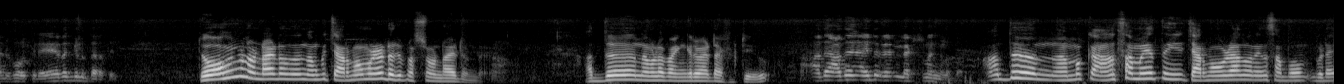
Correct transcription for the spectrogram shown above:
അനുഭവത്തിൽ ഏതെങ്കിലും തരത്തിൽ? രോഗങ്ങൾ ഉണ്ടായിട്ടൊന്നും നമുക്ക് ചർമ്മമുഴയുടെ ഒരു പ്രശ്നം ഉണ്ടായിട്ടുണ്ട്. അത് നമ്മളെ ഭയങ്കരമായിട്ട് എഫക്റ്റ് ചെയ്തു. അത് നമുക്ക് ആ സമയത്ത് ഈ ചർമ്മമുഴ എന്ന് പറയുന്ന സംഭവം ഇവിടെ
